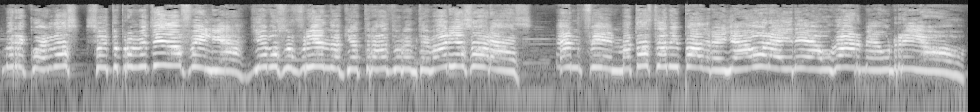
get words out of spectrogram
¿me recuerdas? Soy tu prometida Ophelia. Llevo sufriendo aquí atrás durante varias horas. En fin, mataste a mi padre y ahora iré a ahogarme a un río.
